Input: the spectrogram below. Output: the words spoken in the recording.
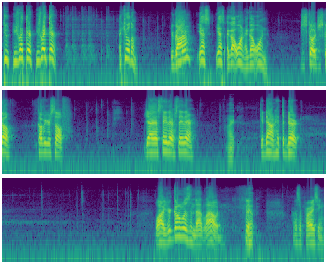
Dude, he's right there. He's right there. I killed him. You got him? Yes, yes, I got one. I got one. Just go, just go. Cover yourself. Yeah, yeah, stay there, stay there. Alright. Get down, hit the dirt. Wow, your gun wasn't that loud. Yep. That's surprising.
